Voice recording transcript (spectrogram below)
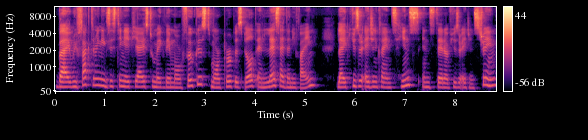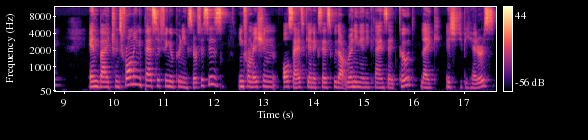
by refactoring existing APIs to make them more focused, more purpose-built, and less identifying, like user agent client hints instead of user agent string, and by transforming passive fingerprinting surfaces, information all sites can access without running any client-side code, like HTTP headers,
